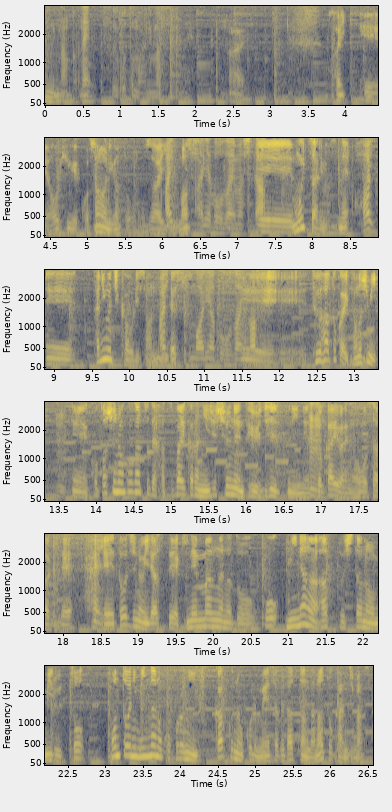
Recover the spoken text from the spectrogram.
うんうんうん。なんかね、そういうこともありますよね。はい。はい。えー、青ひげ子さんありがとうございます。はい、ありがとうございました。えー、もう一つありますね。はい。えー、谷口香織さんです。はい、いつもありがとうございます。えー、トゥーハート回楽しみ。うん、えー、今年の5月で発売から20周年という事実にネット界隈が大騒ぎで、うんはい、えー、当時のイラストや記念漫画などをみんながアップしたのを見ると、本当にみんなの心に深く残る名作だったんだなと感じます。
